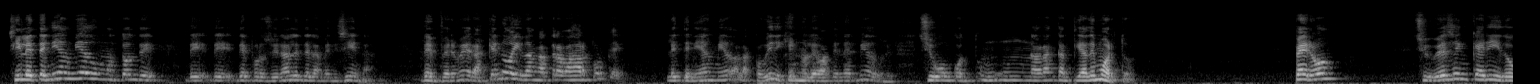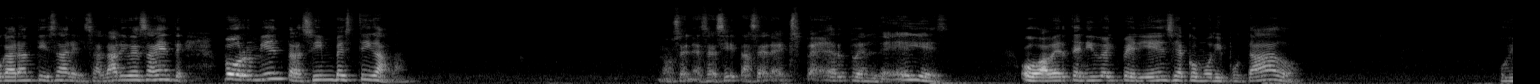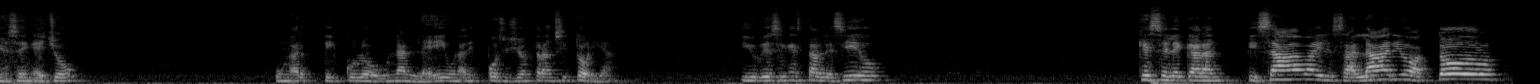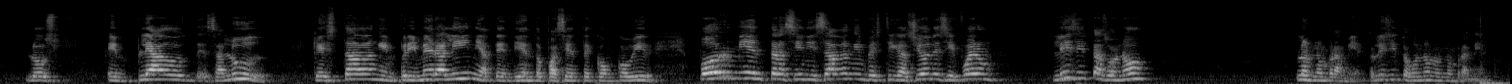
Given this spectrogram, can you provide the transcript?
Si le tenían miedo un montón de, de profesionales de la medicina, de enfermeras, que no iban a trabajar porque le tenían miedo a la COVID. ¿Y quién no le va a tener miedo? Si hubo una gran cantidad de muertos. Pero si hubiesen querido garantizar el salario de esa gente por mientras investigaban, no se necesita ser experto en leyes o haber tenido experiencia como diputado. Hubiesen hecho un artículo, una ley, una disposición transitoria y hubiesen establecido que se le garantizaba el salario a todos los empleados de salud que estaban en primera línea atendiendo pacientes con COVID, por mientras iniciaban investigaciones si fueron lícitas o no los nombramientos, lícitos o no los nombramientos.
